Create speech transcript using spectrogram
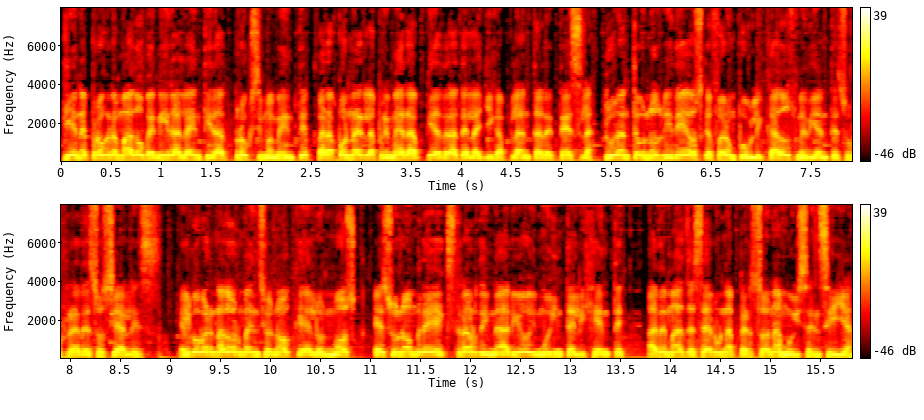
tiene programado venir a la entidad próximamente para poner la primera piedra de la gigaplanta de Tesla. Durante unos videos que fueron publicados mediante sus redes sociales, el gobernador mencionó que Elon Musk es un hombre extraordinario y muy inteligente, además de ser una persona muy sencilla.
